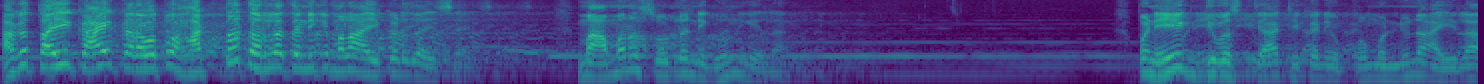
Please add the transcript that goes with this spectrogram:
अगं ताई काय करावं? तो हट्ट धरला त्यांनी की मला आईकडे जायचं आहे मामानं सोडलं निघून गेला. पण एक दिवस त्या ठिकाणी उपमन्यून आईला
